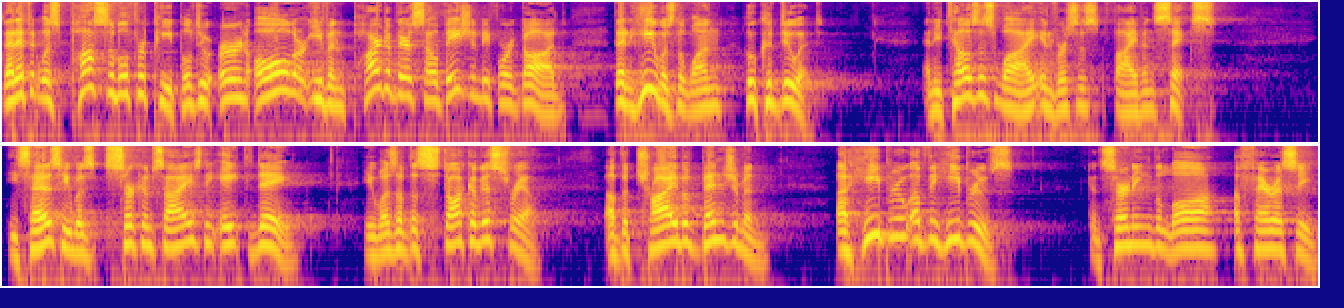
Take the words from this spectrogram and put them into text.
that if it was possible for people to earn all or even part of their salvation before God, then he was the one who could do it. And he tells us why in verses 5 and 6. He says he was circumcised the eighth day. He was of the stock of Israel, of the tribe of Benjamin, a Hebrew of the Hebrews, concerning the law of Pharisee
